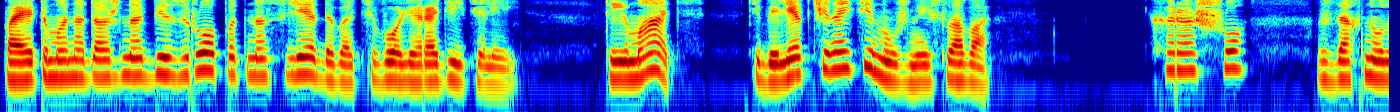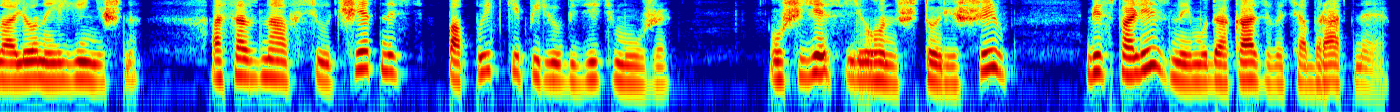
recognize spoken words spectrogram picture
поэтому она должна безропотно следовать воле родителей. Ты мать, тебе легче найти нужные слова. «Хорошо», — вздохнула Алена Ильинична, осознав всю тщетность попытки переубедить мужа. «Уж если он что решил...» Бесполезно ему доказывать обратное.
